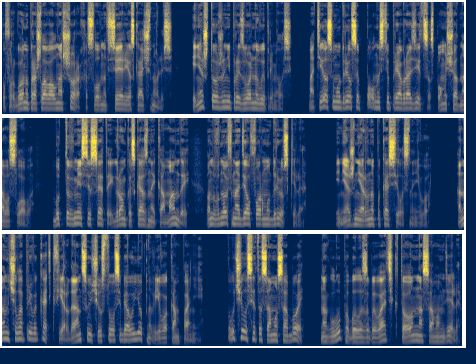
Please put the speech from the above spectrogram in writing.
По фургону прошла волна шороха, словно все резко очнулись. Инеш тоже непроизвольно выпрямилась. Матиас умудрился полностью преобразиться с помощью одного слова — будто вместе с этой громко сказанной командой он вновь надел форму Дрюскеля. И неж нервно покосилась на него. Она начала привыкать к фьерданцу и чувствовала себя уютно в его компании. Получилось это само собой, но глупо было забывать, кто он на самом деле.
